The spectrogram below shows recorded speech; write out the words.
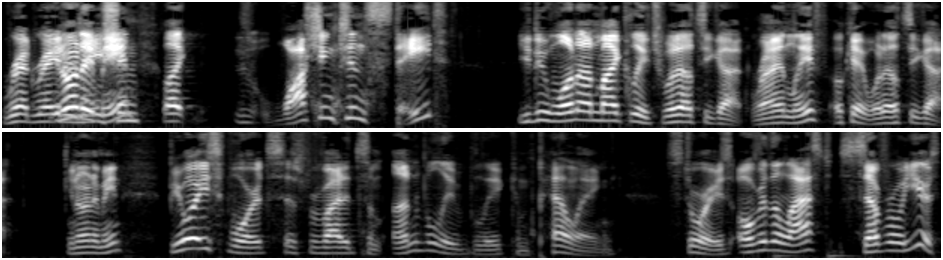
Red Raider You know what Nation. I mean? Like Washington State. You do one on Mike Leach. What else you got? Ryan Leaf. Okay, what else you got? You know what I mean? BYU Sports has provided some unbelievably compelling stories over the last several years.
